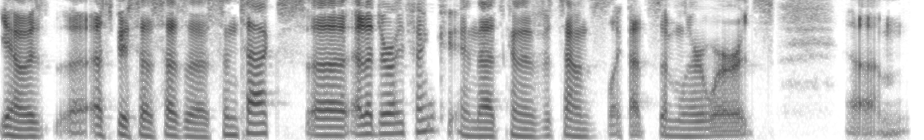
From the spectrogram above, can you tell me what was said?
yeah, was, uh, SPSS has a syntax uh, editor, I think, and that's kind of it sounds like that's similar where it's um,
